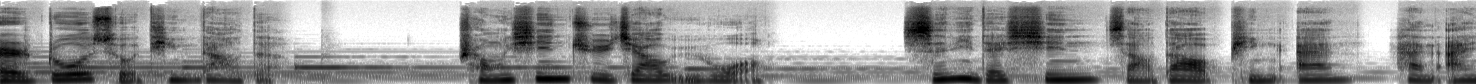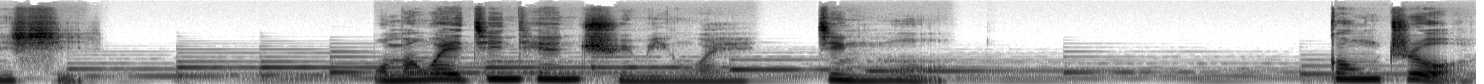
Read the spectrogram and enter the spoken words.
耳朵所听到的。”重新聚焦于我，使你的心找到平安和安息。我们为今天取名为静默。工作、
